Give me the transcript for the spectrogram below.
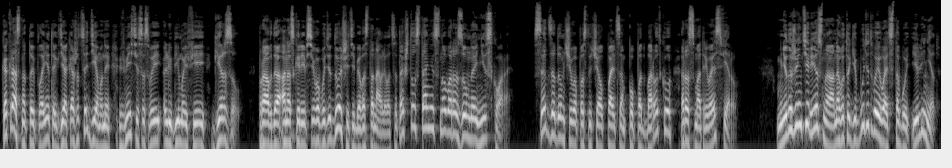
Как раз над той планетой, где окажутся демоны, вместе со своей любимой феей Герзул. Правда, она, скорее всего, будет дольше тебя восстанавливаться, так что станет снова разумной не скоро. Сет задумчиво постучал пальцем по подбородку, рассматривая сферу. «Мне даже интересно, она в итоге будет воевать с тобой или нет?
